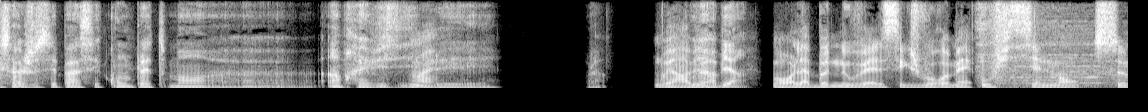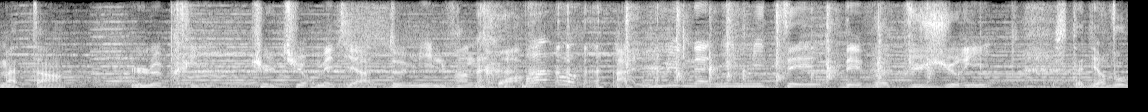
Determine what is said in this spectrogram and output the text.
Ça, je sais pas, c'est complètement euh, imprévisible. Ouais. Et On verra on bien. verra bien. Bon, la bonne nouvelle, c'est que je vous remets officiellement ce matin le prix Culture Média 2023 Bravo. à l'unanimité des votes du jury. C'est-à-dire vous.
